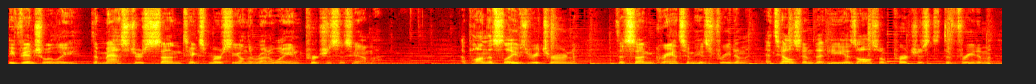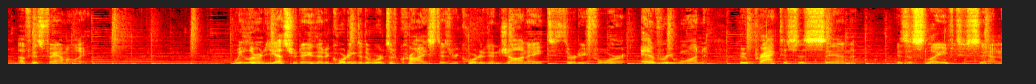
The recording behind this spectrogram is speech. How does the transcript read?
Eventually, the master's son takes mercy on the runaway and purchases him. Upon the slave's return, the Son grants him his freedom and tells him that he has also purchased the freedom of his family. We learned yesterday that according to the words of Christ as recorded in John 8:34, everyone who practices sin is a slave to sin.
